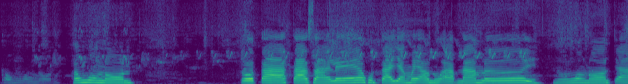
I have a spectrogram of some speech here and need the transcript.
เขาง่วงนอนเขาง่วงนอน รอตาตาสายแล้ว คุณตายังไม่เอาหนูอาบน้ำเลย หนูง่วงนอนจ้า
